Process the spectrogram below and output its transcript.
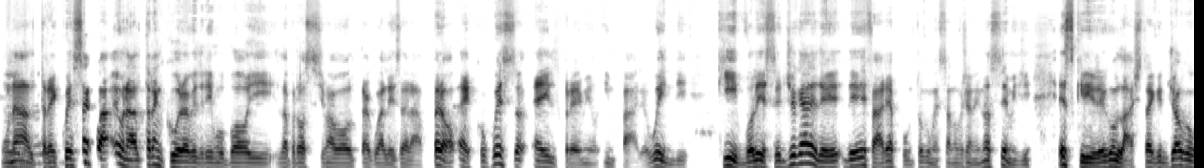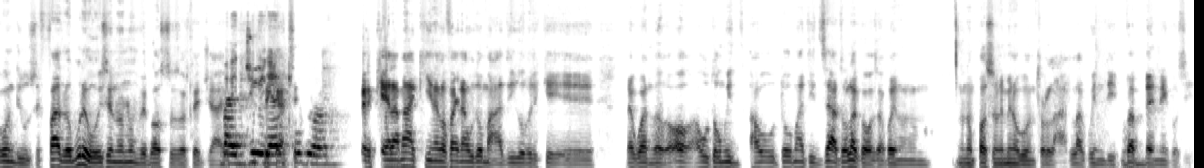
un'altra uh-huh. è questa qua e un'altra ancora vedremo poi la prossima volta quale sarà. Però ecco, questo è il premio Impario, quindi chi volesse giocare deve, deve, fare appunto come stanno facendo i nostri amici e scrivere con l'hashtag gioco condiviso e fatelo pure voi se no non vi posso sorteggiare Vai, Giulia, perché, anzi, perché, la macchina lo fa in automatico perché eh, da quando ho automi- automatizzato la cosa poi non, non, posso nemmeno controllarla quindi va bene così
